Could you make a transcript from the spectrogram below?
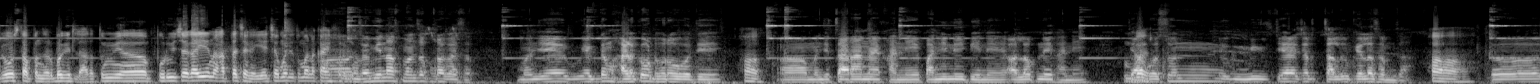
व्यवस्थापन जर बघितलं आता तुम्ही अं, पूर्वीच्या गायी आणि आताच्या गायी याच्यामध्ये तुम्हाला काय फरक हा, जमीन आसमानचा फरक आहे सर. म्हणजे एकदम हलकं ढोरं होते. हा. अं, म्हणजे चारा नाही खाणे पाणी नाही पिणे अलप नाही खाणे. त्यापासून मी त्याच्यात चालू केलं समजा. हा हा हा. तर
